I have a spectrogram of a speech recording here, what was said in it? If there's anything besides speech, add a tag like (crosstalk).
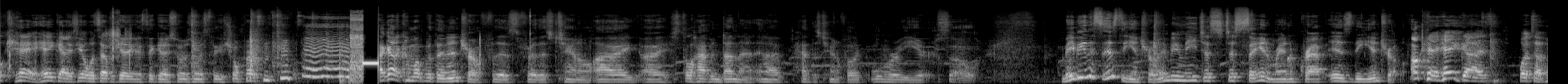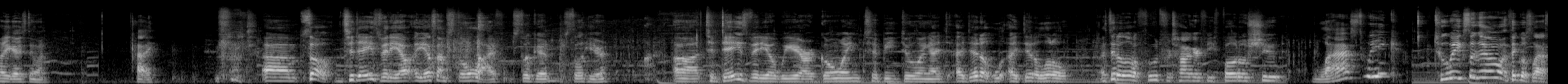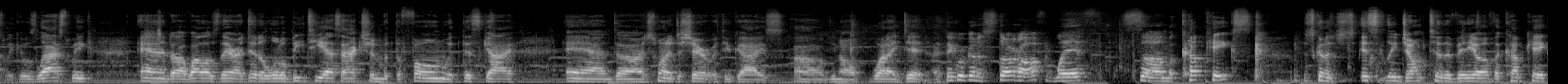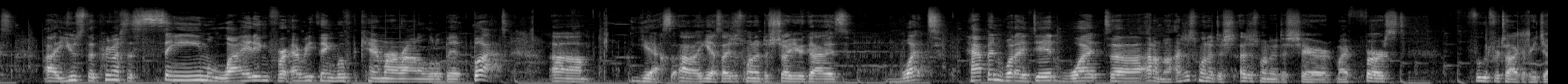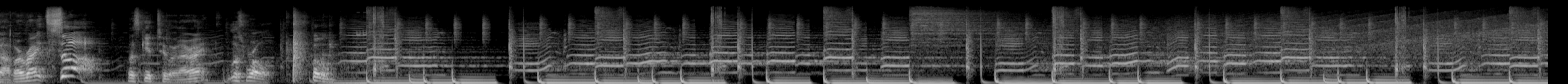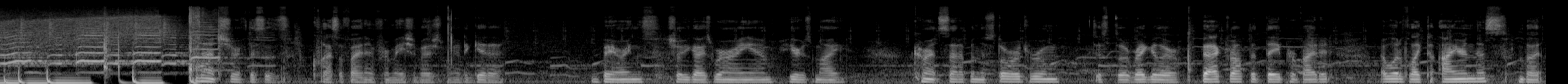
Okay, hey guys, yo, what's up? Again, I think guys, what's the show person? I gotta come up with an intro for this for this channel. I I still haven't done that, and I've had this channel for like over a year, so maybe this is the intro. Maybe me just just saying random crap is the intro. Okay, hey guys, what's up? How you guys doing? Hi. (laughs) um, so today's video, yes, I'm still alive. I'm still good. I'm still here. Uh, today's video, we are going to be doing. I, I did a I did a little I did a little food photography photo shoot last week, two weeks ago. I think it was last week. It was last week, and uh, while I was there, I did a little BTS action with the phone with this guy, and uh, I just wanted to share it with you guys. Uh, you know what I did. I think we're gonna start off with some cupcakes. Just gonna instantly jump to the video of the cupcakes. I used the pretty much the same lighting for everything. Moved the camera around a little bit, but um, yes, uh, yes. I just wanted to show you guys what happened, what I did, what uh, I don't know. I just wanted to I just wanted to share my first food photography job. All right, so let's get to it. All right, let's roll it. Boom. Not sure if this is classified information, but I just wanted to get a bearings, show you guys where I am. Here's my current setup in the storage room, just a regular backdrop that they provided. I would have liked to iron this, but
